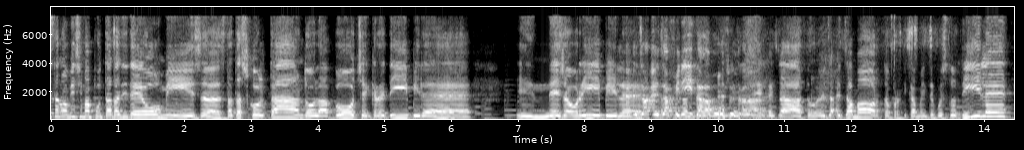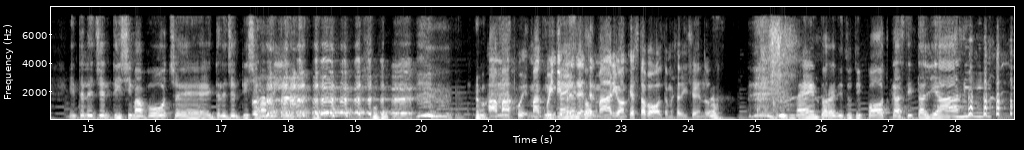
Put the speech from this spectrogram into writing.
questa nuovissima puntata di The Homies. State ascoltando la voce incredibile, inesauribile. È già, è già finita la voce, tra l'altro. Esatto, è già, è già morto praticamente questo Dile. Intelligentissima voce, intelligentissima mente. Ah, ma, qui- ma quindi Il mento- presente il Mario anche stavolta, mi sta dicendo? il mentore di tutti i podcast italiani.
